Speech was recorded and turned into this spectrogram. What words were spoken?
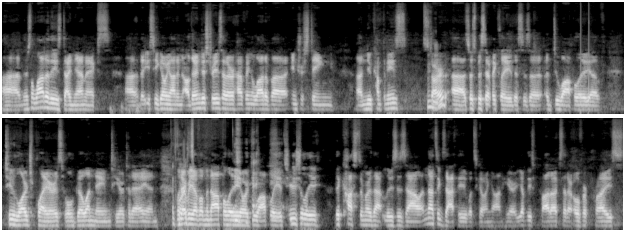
uh, there's a lot of these dynamics uh, that you see going on in other industries that are having a lot of uh, interesting uh, new companies start. Mm-hmm. Uh, so specifically, this is a, a, duopoly of two large players who will go unnamed here today. And whenever you have a monopoly or duopoly, it's usually the customer that loses out. And that's exactly what's going on here. You have these products that are overpriced,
